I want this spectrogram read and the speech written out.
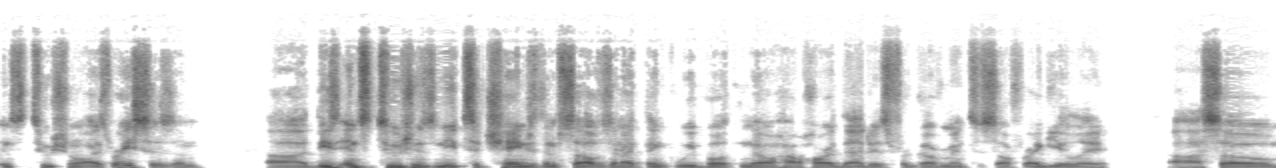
institutionalized racism. Uh, these institutions need to change themselves, and I think we both know how hard that is for government to self-regulate. Uh, so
